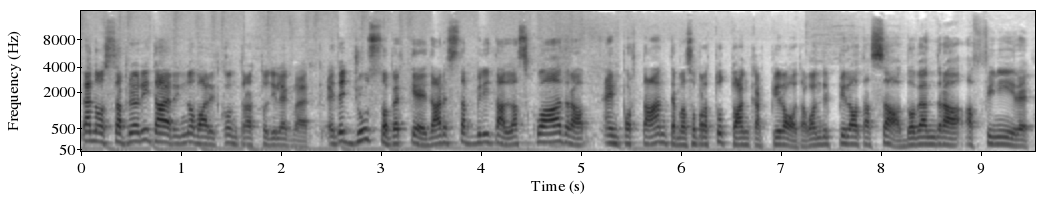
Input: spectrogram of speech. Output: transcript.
la nostra priorità è rinnovare il contratto di Leclerc ed è giusto perché dare stabilità alla squadra è importante, ma soprattutto anche al pilota. Quando il pilota sa dove andrà a finire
